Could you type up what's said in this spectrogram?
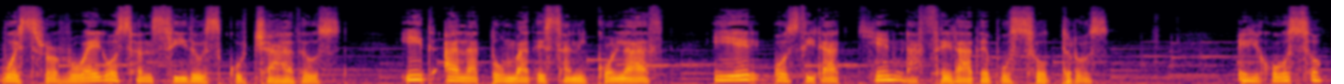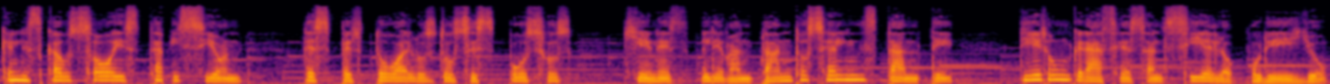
Vuestros ruegos han sido escuchados. Id a la tumba de San Nicolás, y él os dirá quién nacerá de vosotros. El gozo que les causó esta visión despertó a los dos esposos, quienes, levantándose al instante, dieron gracias al cielo por ello.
